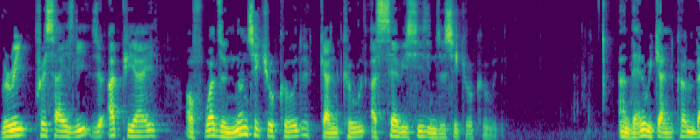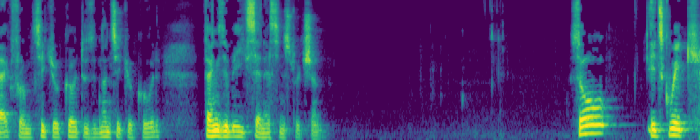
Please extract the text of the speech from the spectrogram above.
very precisely the API of what the non-secure code can call as services in the secure code. And then we can come back from secure code to the non-secure code thanks to the BXNS instruction. So it's quick.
